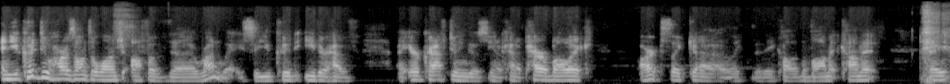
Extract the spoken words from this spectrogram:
And you could do horizontal launch off of the runway. So you could either have aircraft doing those, you know, kind of parabolic arcs, like uh, like they call it the vomit comet, right?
